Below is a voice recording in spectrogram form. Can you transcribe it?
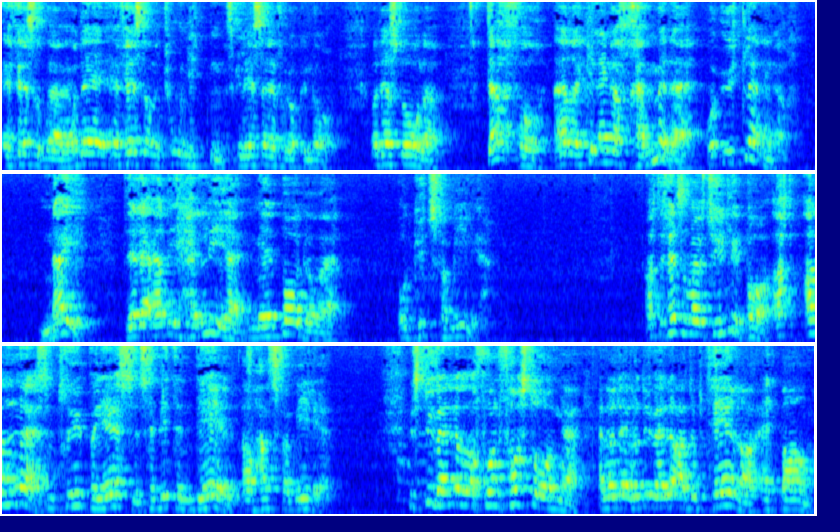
Efeserbrevet, og det er Efeserne 2,19. Skal lese det for dere nå. Og der står det Derfor er dere ikke lenger fremmede og utlendinger. Nei, dere er de hellige medborgere og Guds familie. At Efeserbrevet var tydelig på at alle som tror på Jesus, er blitt en del av hans familie. Hvis du velger å få en fosterunge, eller, eller du velger å adoptere et barn,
